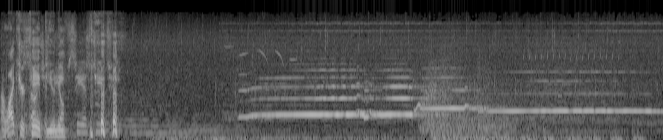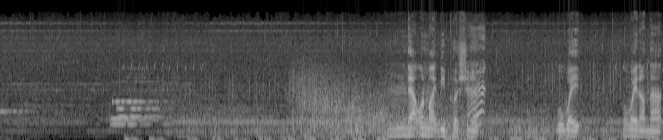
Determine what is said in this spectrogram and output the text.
I like your Such cape, Eunie. Mm, that one might be pushing it. We'll wait. We'll wait on that.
